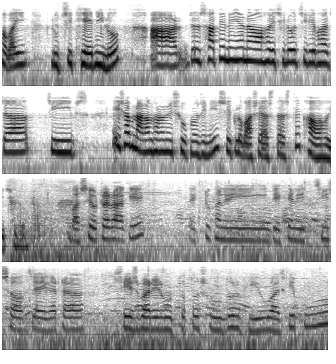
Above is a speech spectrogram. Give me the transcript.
সবাই লুচি খেয়ে নিল। আর যে সাথে নিয়ে নেওয়া হয়েছিল চিড়ে ভাজা, চিপস, এইসব নানা ধরনের শুকনো জিনিস, সেগুলো বাসে আস্তে আস্তে খাওয়া হয়েছিল। বাসে ওঠার আগে একটুখানি দেখে নিচ্ছি, সব জায়গাটা শেষবারের মতো তো সুন্দর ভিউ আজকে পুরো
